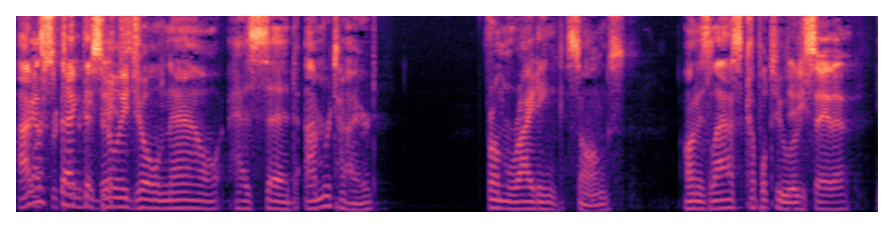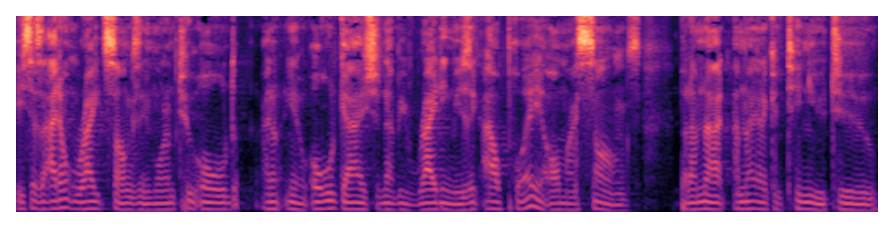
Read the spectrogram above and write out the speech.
I Casper respect that 1086. Billy Joel now has said, I'm retired from writing songs. On his last couple tours, Did he say that? he says, I don't write songs anymore. I'm too old. I don't, you know, old guys should not be writing music. I'll play all my songs, but I'm not, I'm not going to continue to,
